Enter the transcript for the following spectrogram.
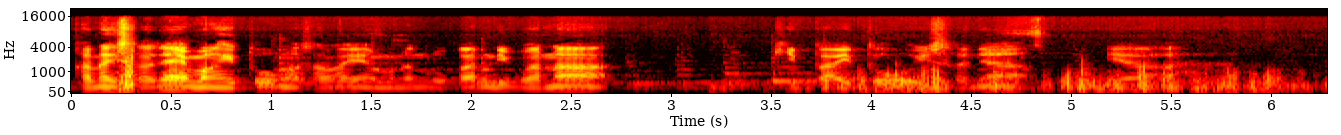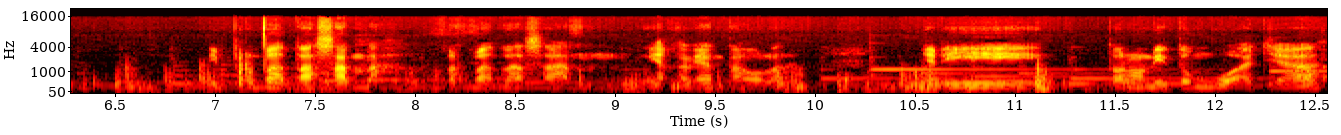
Karena istilahnya emang itu masalah yang menentukan di mana kita itu istilahnya ya di perbatasan lah perbatasan. Ya kalian tahu lah. Jadi tolong ditunggu aja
